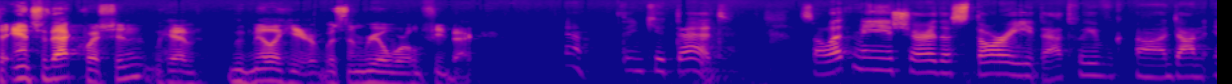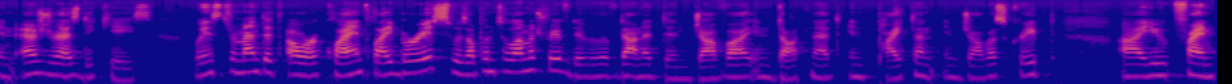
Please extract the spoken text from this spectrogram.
to answer that question, we have Ludmila here with some real world feedback. Yeah, thank you, Ted. So let me share the story that we've uh, done in Azure SDKs. We instrumented our client libraries with OpenTelemetry. We've done it in Java, in .NET, in Python, in JavaScript. Uh, you, find,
